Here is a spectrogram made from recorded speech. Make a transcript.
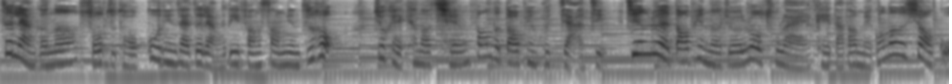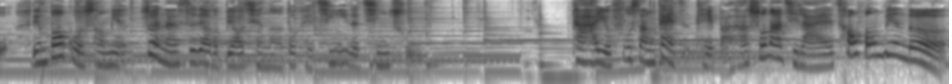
这两个呢，手指头固定在这两个地方上面之后，就可以看到前方的刀片会夹紧，尖锐的刀片呢就会露出来，可以达到美工刀的效果。连包裹上面最难撕掉的标签呢，都可以轻易的清除。它还有附上盖子，可以把它收纳起来，超方便的。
